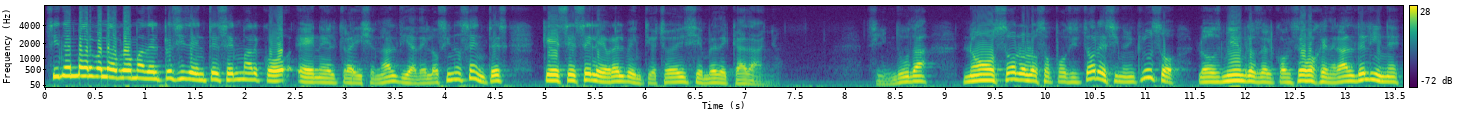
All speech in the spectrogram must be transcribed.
Sin embargo, la broma del presidente se enmarcó en el tradicional Día de los Inocentes que se celebra el 28 de diciembre de cada año. Sin duda, no solo los opositores, sino incluso los miembros del Consejo General del INE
